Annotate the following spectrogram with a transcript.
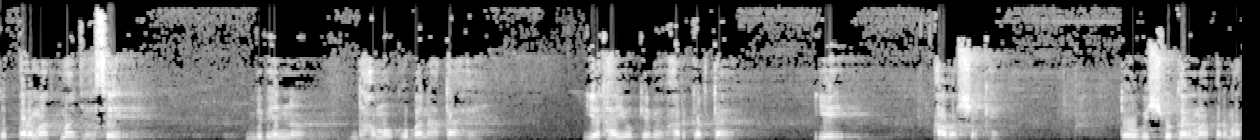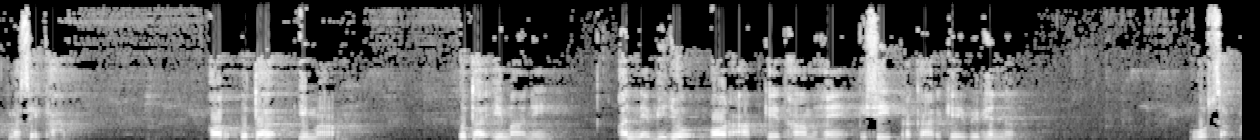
तो परमात्मा जैसे विभिन्न धामों को बनाता है, यथा योग्य व्यवहार करता है, ये आवश्यक है। तो विश्वकर्मा परमात्मा से कहा, और उत इमाम, उत इमानी, अन्य भी जो और आपके धाम हैं, इसी प्रकार के विभिन्न, वो सब।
